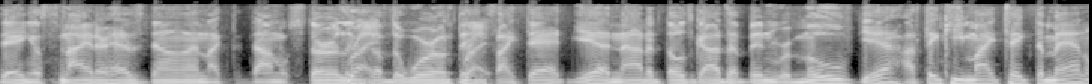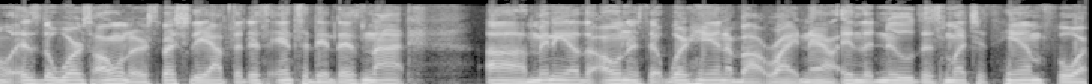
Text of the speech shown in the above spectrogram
Daniel Snyder has done, like the Donald Sterling Right. of the world, things Right. like that. Yeah, now that those guys have been removed, yeah, I think he might take the mantle as the worst owner, especially after this incident. There's not uh, many other owners that we're hearing about right now in the news as much as him for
